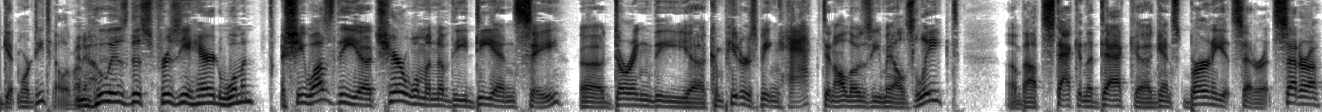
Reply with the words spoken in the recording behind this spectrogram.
get more detail about. And who is this frizzy haired woman? She was the uh, chairwoman of the DNC uh, during the uh, computers being hacked and all those emails leaked about stacking the deck uh, against Bernie, et cetera, et cetera.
